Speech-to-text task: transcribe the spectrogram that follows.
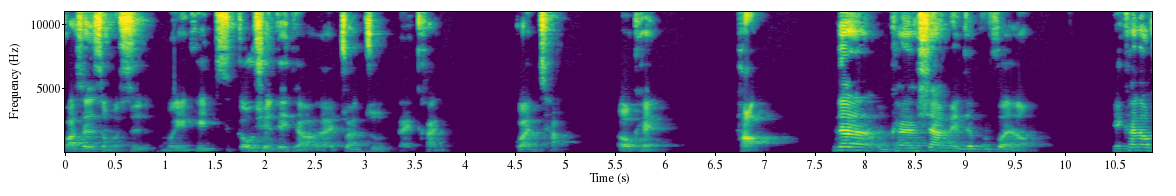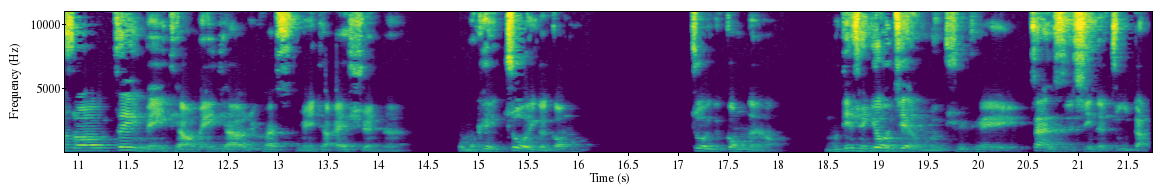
发生什么事，我们也可以只勾选这条来专注来看观察。OK，好，那我们看下面这部分哦，可以看到说这每一条每一条 request 每一条 action 呢。我们可以做一个功，做一个功能哦。我们点选右键，我们去可以暂时性的阻挡。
